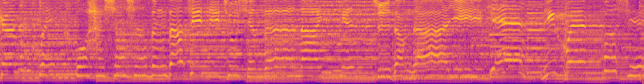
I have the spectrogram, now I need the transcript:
可能会，我还傻傻等到奇迹出现的那一天。直到那一天，你现，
